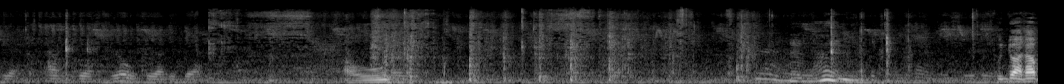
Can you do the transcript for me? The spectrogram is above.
เอาเดี๋ยวเอาเดี๋ยวลูกเดี๋ยวเดี๋ยวเอานั่งอืมที่คนแก่ที่สีสุดยอดครับ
